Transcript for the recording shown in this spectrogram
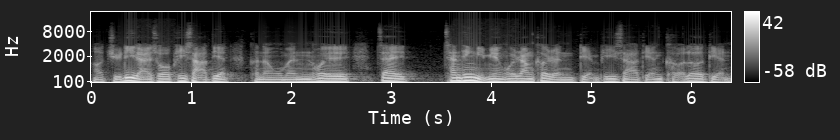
啊。举例来说，披萨店可能我们会在餐厅里面会让客人点披萨、点可乐、点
